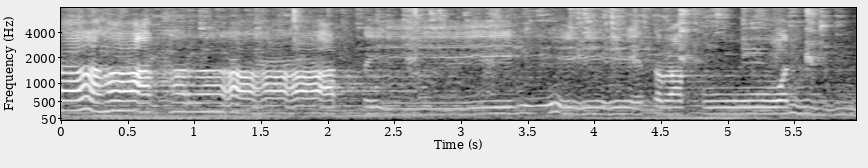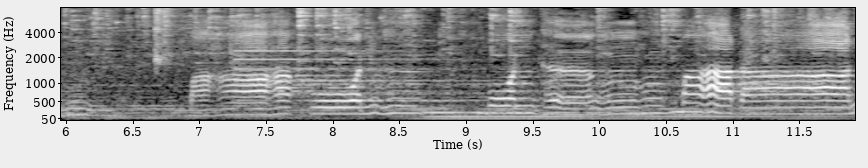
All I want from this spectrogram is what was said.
นาคราชสีตระกูลมหาคนบนเถิงมาดาน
